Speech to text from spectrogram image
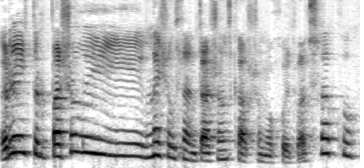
Рейтер пошел и начал шантаж. Он сказал, что он уходит в отставку.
